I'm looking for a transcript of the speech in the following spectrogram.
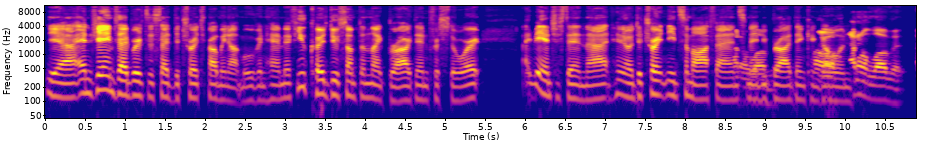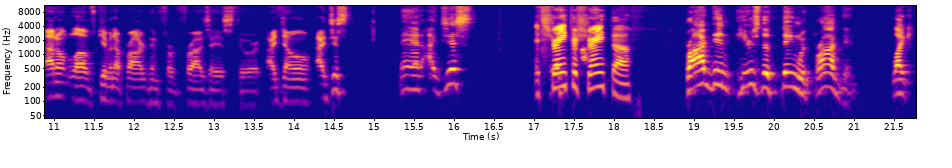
Yeah, and James Edwards has said Detroit's probably not moving him. If you could do something like Brogdon for Stewart, I'd be interested in that. You know, Detroit needs some offense. Maybe Brogdon can oh, go and. I don't love it. I don't love giving up Brogdon for for Isaiah Stewart. I don't. I just, man, I just. It's strength for strength, though. Brogdon. Here's the thing with Brogdon, like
